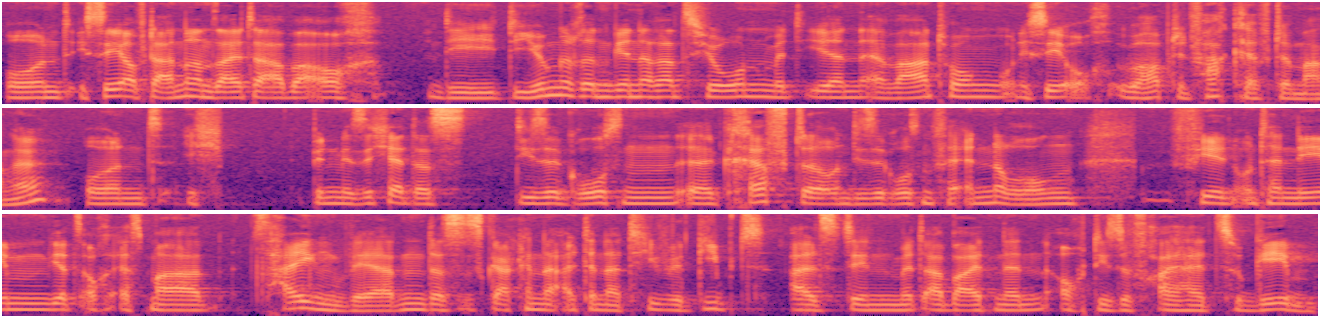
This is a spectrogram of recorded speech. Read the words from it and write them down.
Und ich sehe auf der anderen Seite aber auch die, die jüngeren Generationen mit ihren Erwartungen und ich sehe auch überhaupt den Fachkräftemangel. Und ich bin mir sicher, dass diese großen äh, Kräfte und diese großen Veränderungen vielen Unternehmen jetzt auch erstmal zeigen werden, dass es gar keine Alternative gibt, als den Mitarbeitenden auch diese Freiheit zu geben.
